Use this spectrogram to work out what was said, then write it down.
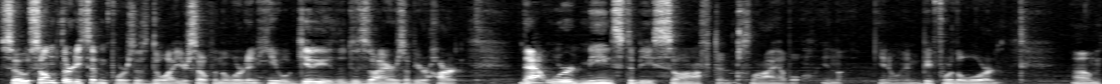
So Psalm 37 4 says, Delight yourself in the Lord, and he will give you the desires of your heart. That word means to be soft and pliable in the, you know, before the Lord. Um,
